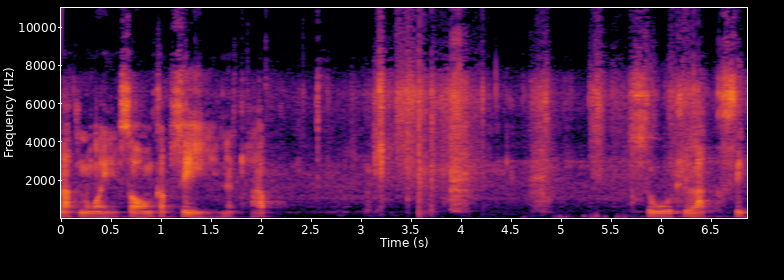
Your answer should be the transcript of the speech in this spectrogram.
หลักหน่วยสองกับสี่นะครับ สูตรหลักสิบ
